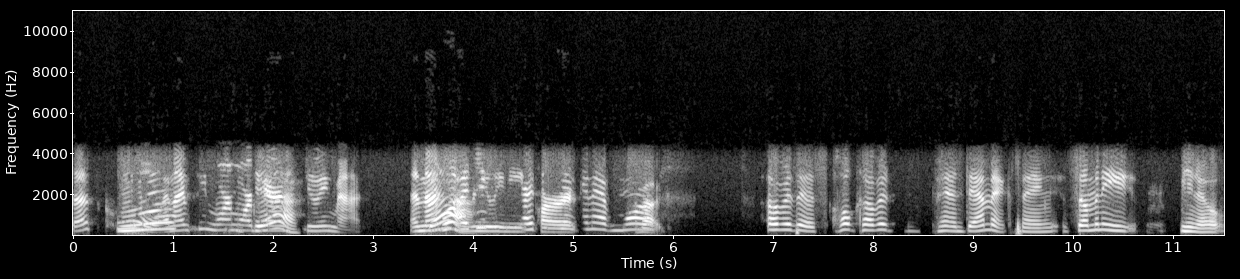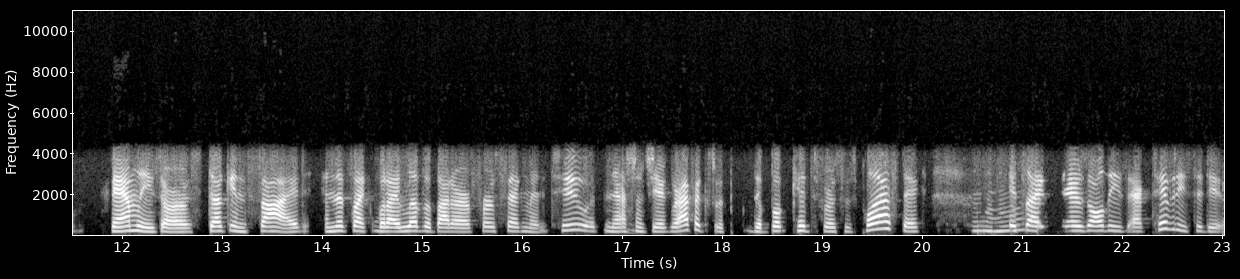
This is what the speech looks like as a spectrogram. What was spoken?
that's cool Mhm. and i've seen more and more Yeah. parents doing that and that's Yeah. a I think- really neat I think part we're gonna have more about over this whole COVID pandemic thing. So many, you know, families are stuck inside, and that's like what I love about our first segment too at National Geographic's with the book Kids versus Plastic. Mm-hmm. It's like there's all these activities to do.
